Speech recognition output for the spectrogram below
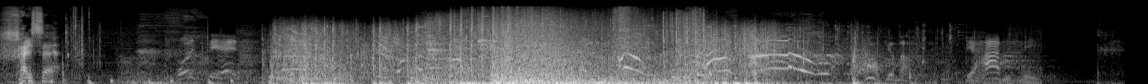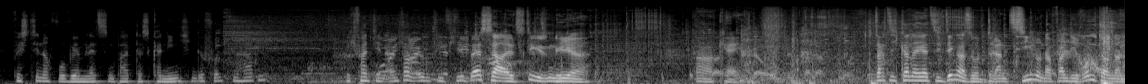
Scheiße. Holt sie hin! Gut gemacht. Wir haben sie. Wisst ihr noch, wo wir im letzten Part das Kaninchen gefunden haben? Ich fand den Anfang irgendwie viel besser als diesen hier. Okay. Ich dachte, ich kann da jetzt die Dinger so dran ziehen und dann fallen die runter und dann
